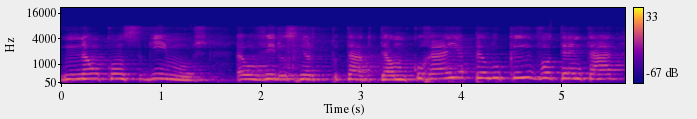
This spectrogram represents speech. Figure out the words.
Não conseguimos ouvir o senhor deputado Telmo Correia, pelo que vou tentar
